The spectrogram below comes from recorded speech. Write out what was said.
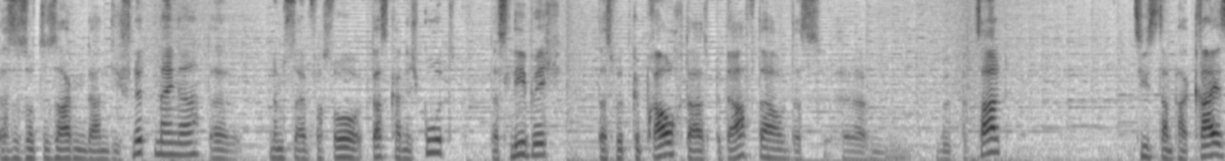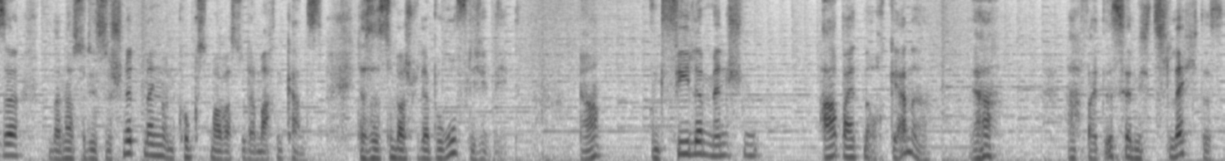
Das ist sozusagen dann die Schnittmenge. Da nimmst du einfach so, das kann ich gut, das liebe ich, das wird gebraucht, da ist Bedarf da und das ähm, wird bezahlt, ziehst dann ein paar Kreise und dann hast du diese Schnittmenge und guckst mal, was du da machen kannst. Das ist zum Beispiel der berufliche Weg. Ja? Und viele Menschen arbeiten auch gerne. Ja? Arbeit ist ja nichts Schlechtes.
